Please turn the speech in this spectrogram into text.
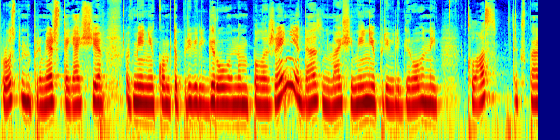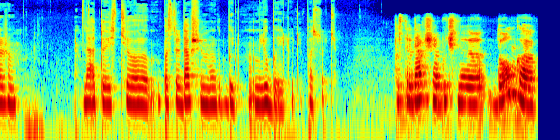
просто, например, стоящие в менее каком-то привилегированном положении, да, занимающие менее привилегированный класс, так скажем. Да, то есть э, пострадавшими могут быть любые люди, по сути. Пострадавшие обычно долго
